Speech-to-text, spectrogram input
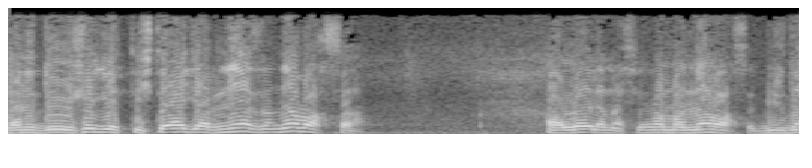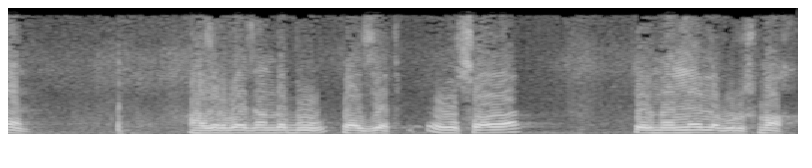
Yəni, döyüşə getdikdə əgər nə, nə vaxtsa Allah eləməsin, amma nə vaxtsa birdən Azərbaycanda bu vəziyyət olsa, ermənilərlə vuruşmaq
